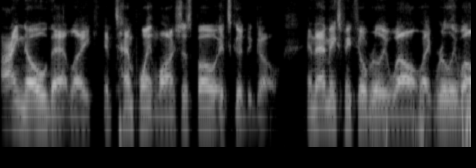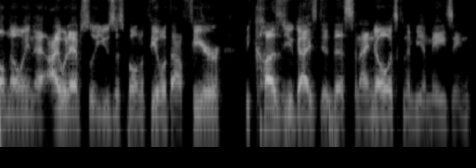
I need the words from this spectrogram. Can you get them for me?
i know that like if TenPoint launch this bow it's good to go. And that makes me feel really well like really well knowing that i would absolutely use this bow in the field without fear because you guys did this and i know it's going to be amazing.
